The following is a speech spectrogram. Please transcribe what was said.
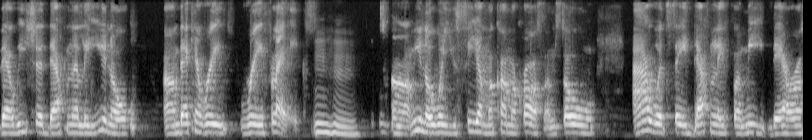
that we should definitely, you know, um, that can raise red flags. Mm-hmm. Um, you know, when you see them or come across them. So I would say definitely for me, there are,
